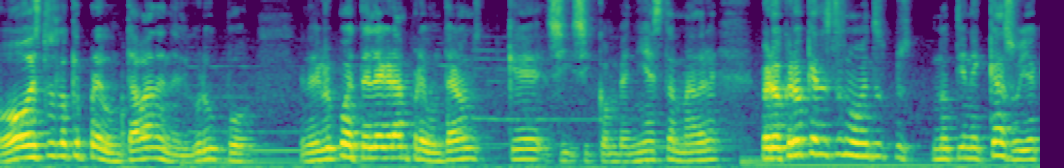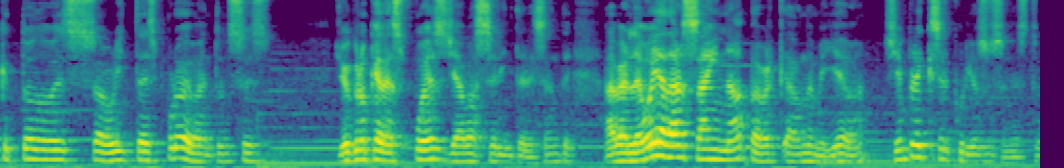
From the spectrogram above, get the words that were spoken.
Oh, esto es lo que preguntaban en el grupo. En el grupo de Telegram preguntaron que si, si convenía esta madre. Pero creo que en estos momentos pues no tiene caso, ya que todo es ahorita es prueba. Entonces yo creo que después ya va a ser interesante. A ver, le voy a dar sign up a ver a dónde me lleva. Siempre hay que ser curiosos en esto.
